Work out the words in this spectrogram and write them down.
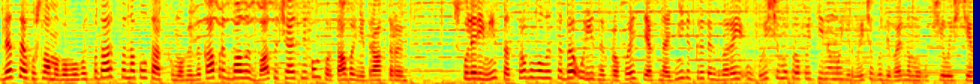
Для цеху шламового господарства на Полтавському ГЗК придбали два сучасні комфортабельні трактори. Школярі міста спробували себе у різних професіях на дні відкритих дверей у вищому професійному гірничо-будівельному училищі.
